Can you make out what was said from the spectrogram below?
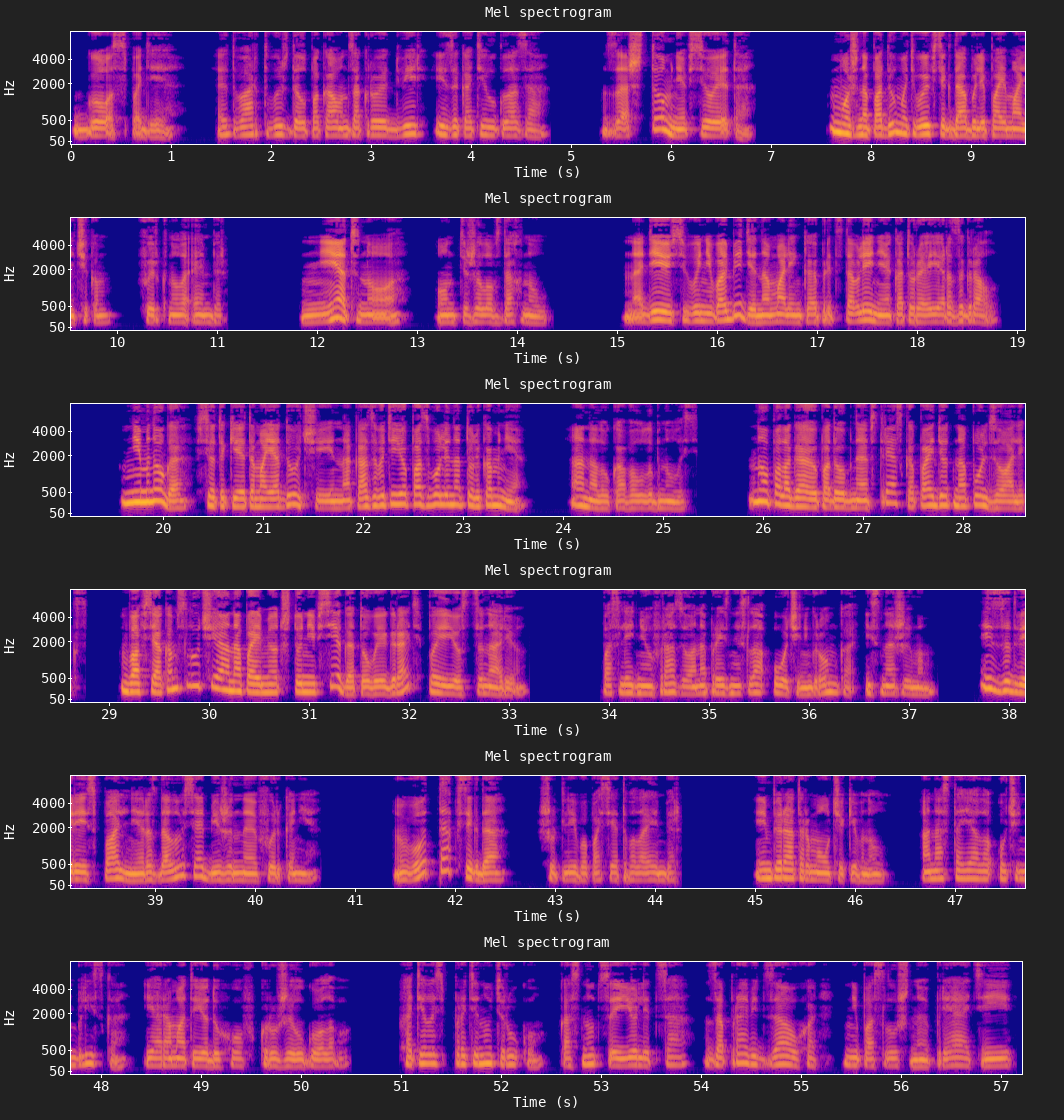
Господи, Эдвард выждал, пока он закроет дверь, и закатил глаза. За что мне все это? Можно подумать, вы всегда были поймальчиком, фыркнула Эмбер. Нет, но он тяжело вздохнул. Надеюсь, вы не в обиде на маленькое представление, которое я разыграл. Немного, все таки это моя дочь, и наказывать ее позволено только мне. Она лукаво улыбнулась. Но, полагаю, подобная встряска пойдет на пользу Алекс. Во всяком случае, она поймет, что не все готовы играть по ее сценарию. Последнюю фразу она произнесла очень громко и с нажимом. Из-за дверей спальни раздалось обиженное фырканье. Вот так всегда, шутливо посетовала Эмбер. Император молча кивнул. Она стояла очень близко, и аромат ее духов кружил голову. Хотелось протянуть руку, коснуться ее лица, заправить за ухо непослушную прядь и...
